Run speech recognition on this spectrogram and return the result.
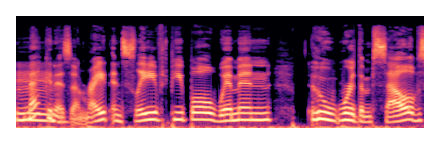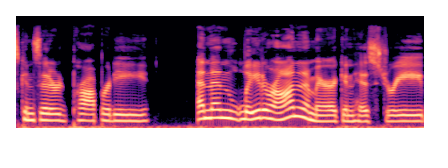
Mm. mechanism, right? Enslaved people, women who were themselves considered property. And then later on in American history,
